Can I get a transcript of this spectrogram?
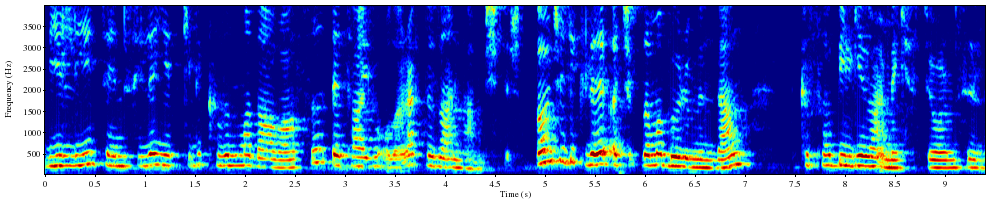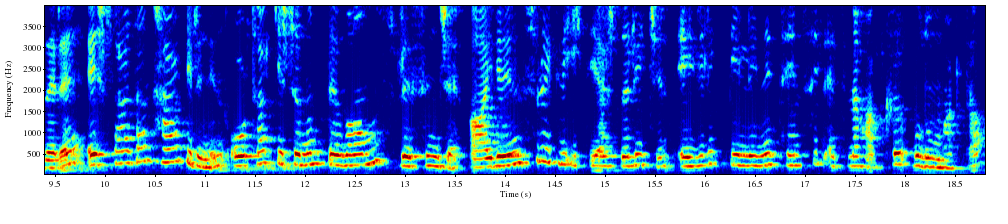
birliği temsile yetkili kılınma davası detaylı olarak düzenlenmiştir. Öncelikle açıklama bölümünden kısa bilgi vermek istiyorum sizlere. Eşlerden her birinin ortak yaşamın devamı süresince ailelerin sürekli ihtiyaçları için evlilik birliğini temsil etme hakkı bulunmakta.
